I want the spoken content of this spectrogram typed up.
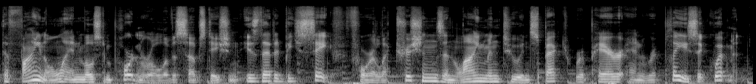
The final and most important role of a substation is that it be safe for electricians and linemen to inspect, repair, and replace equipment.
